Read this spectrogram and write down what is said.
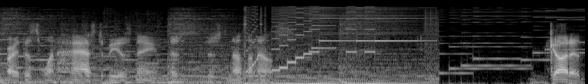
Alright, this one has to be his name. There's, there's nothing else. Got it.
